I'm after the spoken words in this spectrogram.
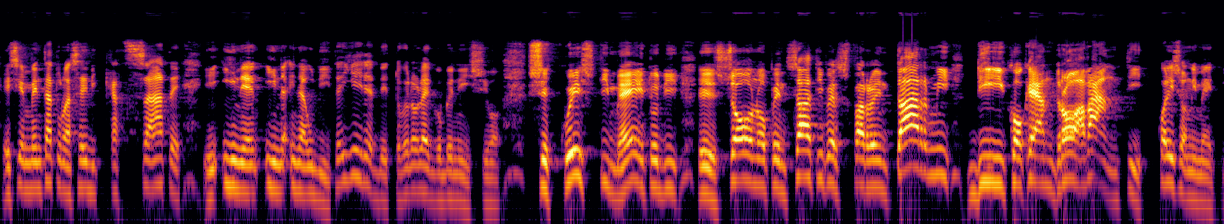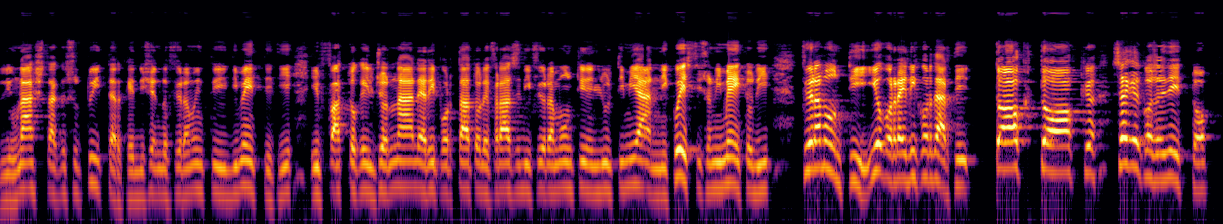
e si è inventato una serie di cazzate in, in, inaudite, ieri ha detto detto, ve lo leggo benissimo, se questi metodi eh, sono pensati per spaventarmi, dico che andrò avanti. Quali sono i metodi? Un hashtag su Twitter che dicendo Fioramonti dimettiti, il fatto che il giornale ha riportato le frasi di Fioramonti negli ultimi anni, questi sono i metodi? Fioramonti, io vorrei ricordarti, toc toc, sai che cosa hai detto?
